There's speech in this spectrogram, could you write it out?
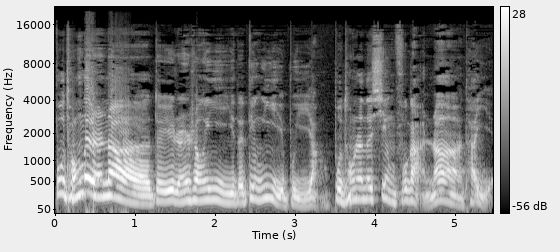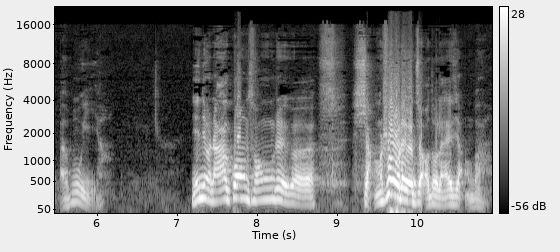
不同的人呢，对于人生意义的定义不一样，不同人的幸福感呢，它也不一样。您就拿光从这个享受这个角度来讲吧，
